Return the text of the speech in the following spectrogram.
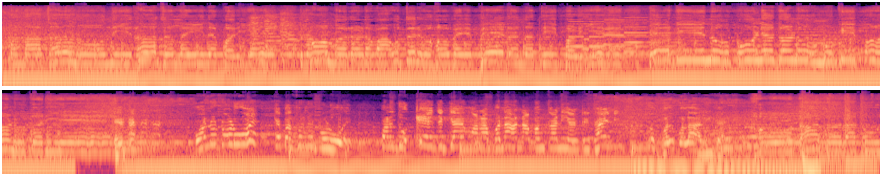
મા બાપના ચરણોની રજ લઈને ફરીએ. રોમ રડવા ઉતર્યો હવે ફેર નથી ફળીએ પેઢીનું પુણ્ય ગણું મૂકી પણ કરીએ. કોનું ટોળું હોય કે બસો નું ટોળું હોય? પણ જો એ જગ્યાએ મારા બનાના બંકાની એન્ટ્રી થાય ને તો ભલ ભલા હાલી જાય. હો દાદ રાખું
